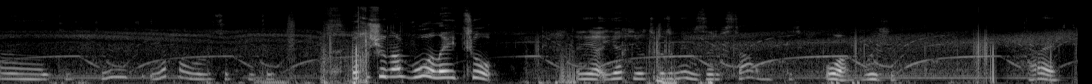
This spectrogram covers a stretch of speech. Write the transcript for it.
Е, Як на вулицю піти? Я хочу на вулицю. Я, як я зрозумів, зараз сам. О, вихід. Нарешті.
